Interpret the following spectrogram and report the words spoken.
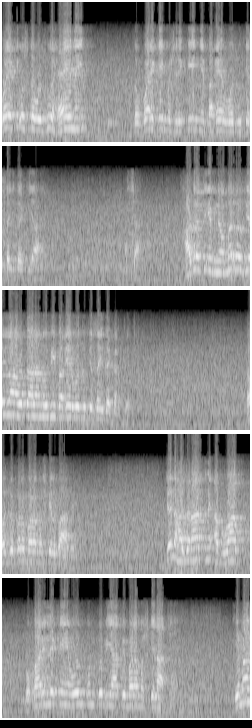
گوئے کہ اس کا وضو ہے نہیں۔ تو گوئے کہ مشرقین نے بغیر وضو کے سجدہ کیا ہے۔ اچھا۔ حضرت ابن عمر رضی اللہ تعالیٰ نے بھی بغیر وضو کے سجدے کرتے تھے۔ توجہ کرو، بڑا مشکل بات ہے۔ جن حضرات نے ابواب بخاری لکھے ہیں، وہ ان کو بھی یہاں پہ بڑا مشکلات ہیں۔ امام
